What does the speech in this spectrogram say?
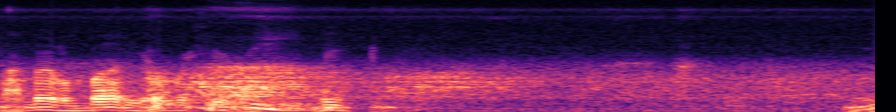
My little buddy over here is sleeping.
